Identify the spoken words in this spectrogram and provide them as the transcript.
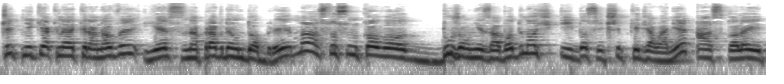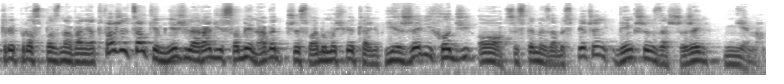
Czytnik jak na ekranowy jest naprawdę dobry, ma stosunkowo dużą niezawodność i dosyć szybkie działanie, a z kolei tryb rozpoznawania twarzy całkiem nieźle radzi sobie nawet przy słabym oświetleniu. Jeżeli chodzi o systemy zabezpieczeń, większych zastrzeżeń nie mam.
